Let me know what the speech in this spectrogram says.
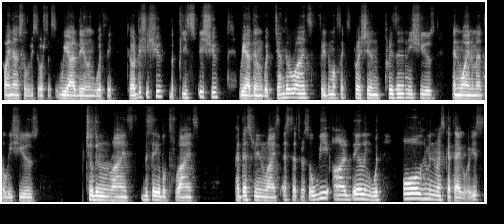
financial resources. We are dealing with the Kurdish issue, the peace issue. We are dealing with gender rights, freedom of expression, prison issues, environmental issues, children rights, disabled rights, pedestrian rights, etc. So we are dealing with all human rights categories.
